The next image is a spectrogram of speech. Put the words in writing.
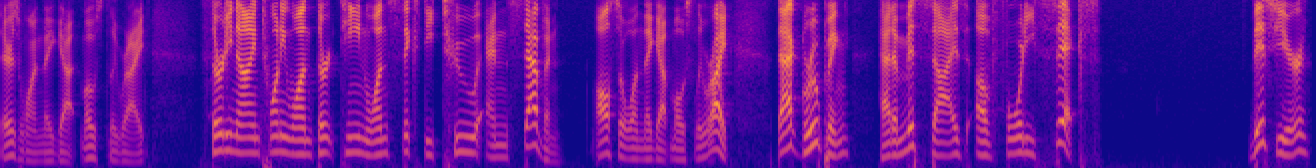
There's one they got mostly right. 39, 21, 13, 162, and 7. Also one they got mostly right. That grouping had a miss size of 46. This year,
